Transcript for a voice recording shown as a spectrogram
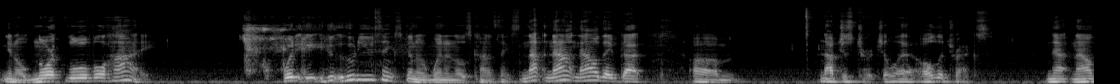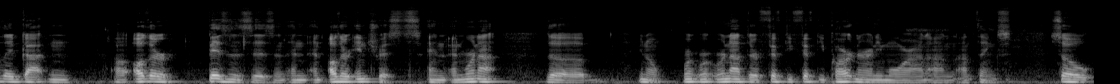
you know North Louisville High. What do you, who, do you think's going to win in those kind of things? Now now now they've got um, not just Churchill, uh, all the tracks. Now, now they've gotten uh, other businesses and, and, and other interests, and, and we're not the, you know, we're, we're not their 50-50 partner anymore on, on, on things. So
